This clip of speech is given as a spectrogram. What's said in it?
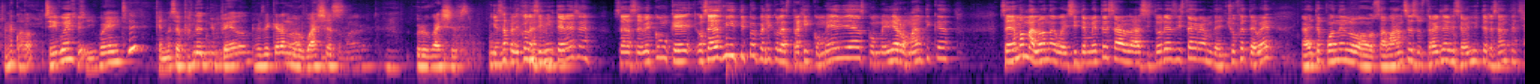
¿Son de Ecuador? Sí, güey. Sí, güey. Que no se ponen ni pedo. Pensé que eran madre. Uruguayos. Y esa película sí me interesa. O sea, se ve como que. O sea, es mi tipo de películas: tragicomedias, comedias románticas. Se llama Malona, güey. Si te metes a las historias de Instagram de Enchufe TV, ahí te ponen los avances, sus trailers y se ven interesantes.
